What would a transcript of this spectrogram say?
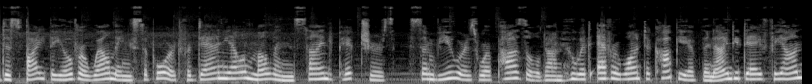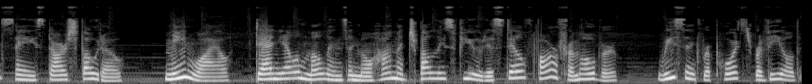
Despite the overwhelming support for Danielle Mullins' signed pictures, some viewers were puzzled on who would ever want a copy of the 90 Day Fiancé star's photo. Meanwhile, Danielle Mullins and Mohammed Jabali's feud is still far from over. Recent reports revealed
